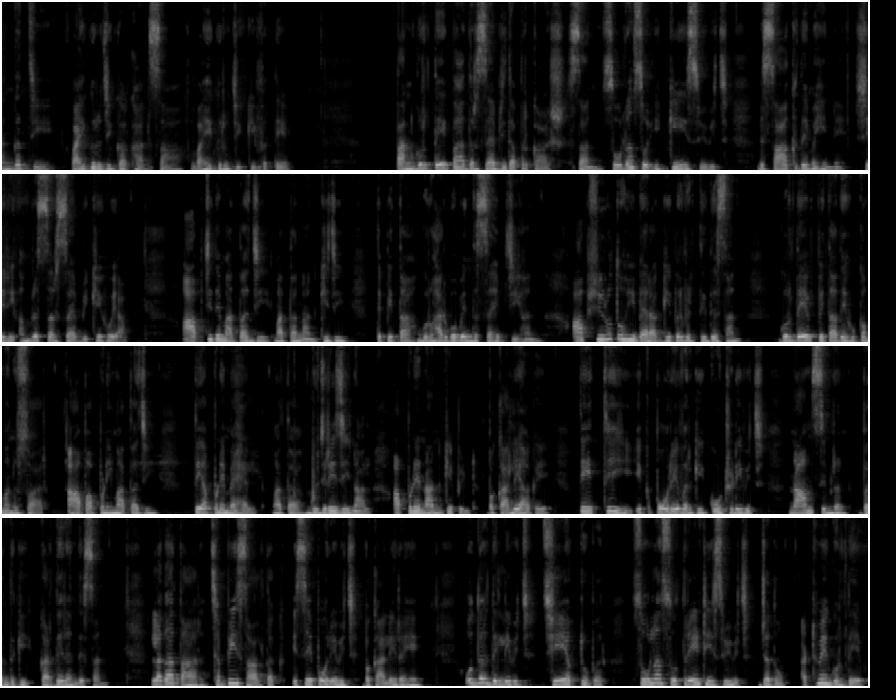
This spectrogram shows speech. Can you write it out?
ਸੰਗਤ ਜੀ, ਵਾਹਿਗੁਰੂ ਜੀ ਕਾ ਖਾਲਸਾ, ਵਾਹਿਗੁਰੂ ਜੀ ਕੀ ਫਤਿਹ। ਧੰਨ ਗੁਰੂ ਤੇਗ ਬਹਾਦਰ ਸਾਹਿਬ ਜੀ ਦਾ ਪ੍ਰਕਾਸ਼ ਸਨ 1621 ਈਸਵੀ ਵਿੱਚ ਵਿਸਾਖ ਦੇ ਮਹੀਨੇ ਸ੍ਰੀ ਅੰਮ੍ਰਿਤਸਰ ਸਾਹਿਬ ਵਿਖੇ ਹੋਇਆ। ਆਪ ਜੀ ਦੇ ਮਾਤਾ ਜੀ, ਮਾਤਾ ਨਾਨਕੀ ਜੀ ਤੇ ਪਿਤਾ ਗੁਰੂ ਹਰਗੋਬਿੰਦ ਸਾਹਿਬ ਜੀ ਹਨ। ਆਪ ਸ਼ੁਰੂ ਤੋਂ ਹੀ ਬੈਰਾਗੀ ਪ੍ਰਵਿਰਤੀ ਦੇ ਸਨ। ਗੁਰਦੇਵ ਪਿਤਾ ਦੇ ਹੁਕਮ ਅਨੁਸਾਰ ਆਪ ਆਪਣੀ ਮਾਤਾ ਜੀ ਤੇ ਆਪਣੇ ਮਹਿਲ, ਮਾਤਾ ਗੁਜਰੀ ਜੀ ਨਾਲ ਆਪਣੇ ਨਾਨਕੇ ਪਿੰਡ ਬਕਾਲੇ ਆ ਗਏ ਅਤੇ ਇੱਥੇ ਹੀ ਇੱਕ ਭੋਰੇ ਵਰਗੀ ਕੋਠੜੀ ਵਿੱਚ ਨਾਮ ਸਿਮਰਨ ਬੰਦਗੀ ਕਰਦੇ ਰਹਿੰਦੇ ਸਨ। ਲਗਾਤਾਰ 26 ਸਾਲ ਤੱਕ ਇਸੇ ਭੋਰੇ ਵਿੱਚ ਬਕਾਲੇ ਰਹੇ। ਉਧਰ ਦਿੱਲੀ ਵਿੱਚ 6 ਅਕਤੂਬਰ 1663 ਈਸਵੀ ਵਿੱਚ ਜਦੋਂ 8ਵੇਂ ਗੁਰਦੇਵ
